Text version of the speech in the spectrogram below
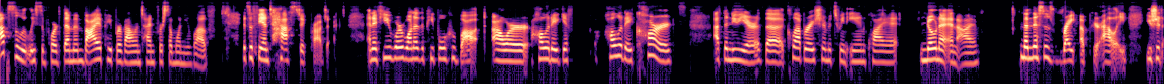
absolutely support them and buy a paper Valentine for someone you love. It's a fantastic project. And if you were one of the people who bought our holiday gift holiday cards at the new year, the collaboration between Ian Quiet, Nona, and I, then this is right up your alley. You should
